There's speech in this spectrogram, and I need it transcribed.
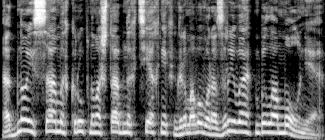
Одной из самых крупномасштабных техник громового разрыва была молния.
